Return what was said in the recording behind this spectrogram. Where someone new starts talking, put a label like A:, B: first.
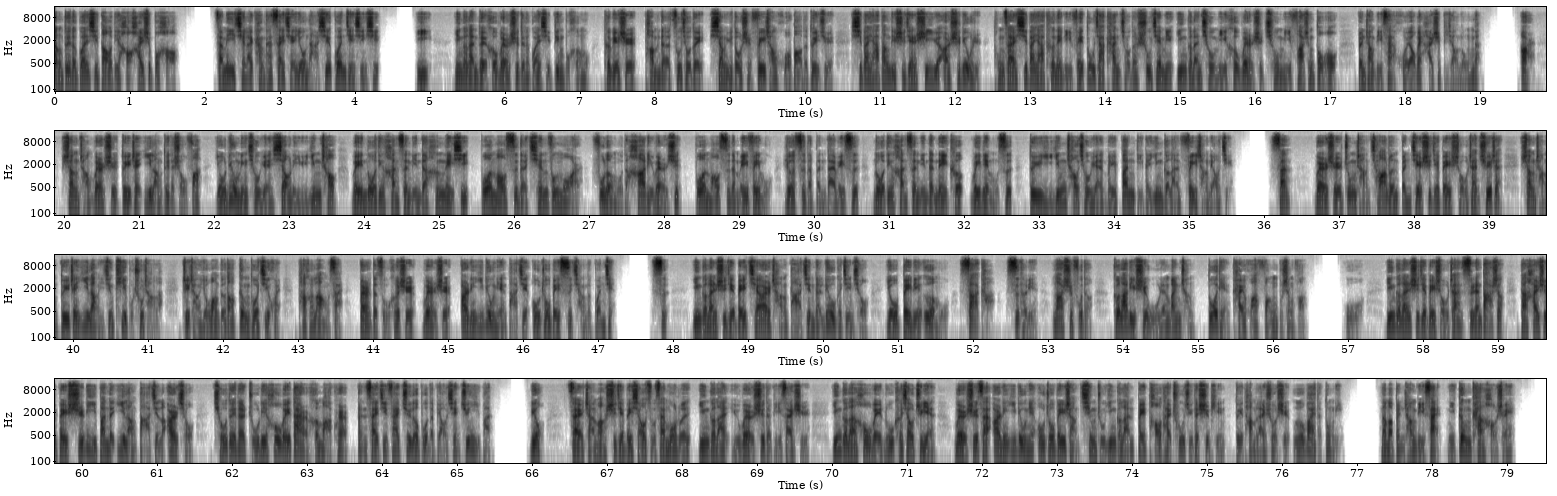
A: 两队的关系到底好还是不好？咱们一起来看看赛前有哪些关键信息。一、英格兰队和威尔士队的关系并不和睦，特别是他们的足球队相遇都是非常火爆的对决。西班牙当地时间十一月二十六日，同在西班牙特内里费度假看球的数千名英格兰球迷和威尔士球迷发生斗殴，本场比赛火药味还是比较浓的。二、上场威尔士对阵伊朗队的首发有六名球员效力于英超，为诺丁汉森林的亨内西、伯恩茅斯的前锋摩尔、富勒姆的哈里威尔逊、伯恩茅斯的梅菲姆、热刺的本戴维斯、诺丁汉森林的内科威廉姆斯。对于以英超球员为班底的英格兰非常了解。三、威尔士中场乔阿伦本届世界杯首战缺阵，上场对阵伊朗已经替补出场了，这场有望得到更多机会。他和拉姆塞、贝尔的组合是威尔士2016年打进欧洲杯四强的关键。四。英格兰世界杯前二场打进的六个进球，由贝林厄姆、萨卡、斯特林、拉什福德、格拉利什五人完成，多点开花，防不胜防。五，英格兰世界杯首战虽然大胜，但还是被实力一般的伊朗打进了二球。球队的主力后卫戴尔和马奎尔本赛季在俱乐部的表现均一般。六，在展望世界杯小组赛末轮英格兰与威尔士的比赛时，英格兰后卫卢克肖直言，威尔士在二零一六年欧洲杯上庆祝英格兰被淘汰出局的视频，对他们来说是额外的动力。那么本场比赛你更看好谁？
